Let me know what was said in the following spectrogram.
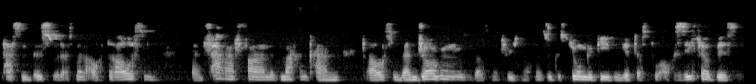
passend ist, sodass man auch draußen beim Fahrradfahren mitmachen kann, draußen beim Joggen, sodass natürlich noch eine Suggestion gegeben wird, dass du auch sicher bist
